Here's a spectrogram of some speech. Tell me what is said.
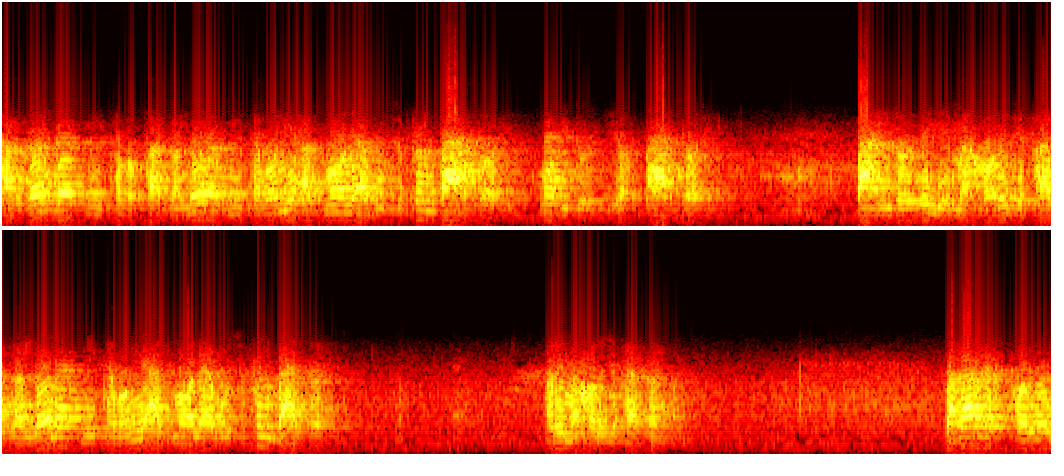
فرزندت فرزندانت می‌توانی از مال ابو سفیان برداری نه بدزدی برداری. به اندازه مخارج فرزندانت می‌توانی از مال سفیان برداری. برای مخارج فرزندان. و بعد از پایان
